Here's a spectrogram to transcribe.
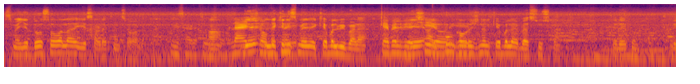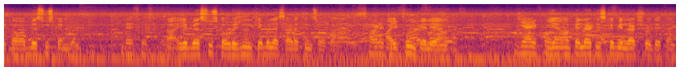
इसमें ये दो सौ वाला है ये साढ़े तीन सौ वाला है। ये साढ़े तीन हाँ ये लेकिन इसमें केबल भी बड़ा है। केबल भी ये अच्छी है और आईफोन का ओरिजिनल केबल है बेसूस का। ये देखो लिखा हुआ बेसूस केबल। हाँ ये बेसूस का ओरिजिनल केबल है साढ़े तीन सौ का। आईफोन के लिए हाँ। ये आईफोन ये यहाँ पे लाइट इसका भी लाइट शो देता है।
